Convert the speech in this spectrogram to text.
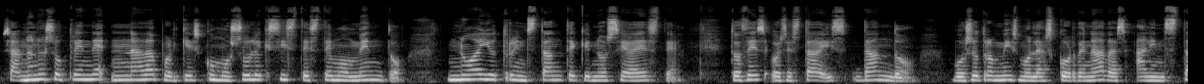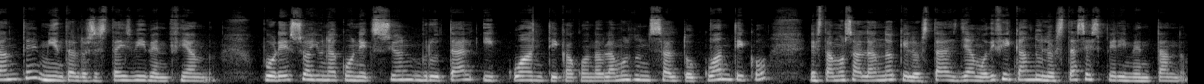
O sea, no nos sorprende nada porque es como solo existe este momento. No hay otro instante que no sea este. Entonces, os estáis dando vosotros mismos las coordenadas al instante mientras los estáis vivenciando. Por eso hay una conexión brutal y cuántica. Cuando hablamos de un salto cuántico, estamos hablando que lo estás ya modificando y lo estás experimentando.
